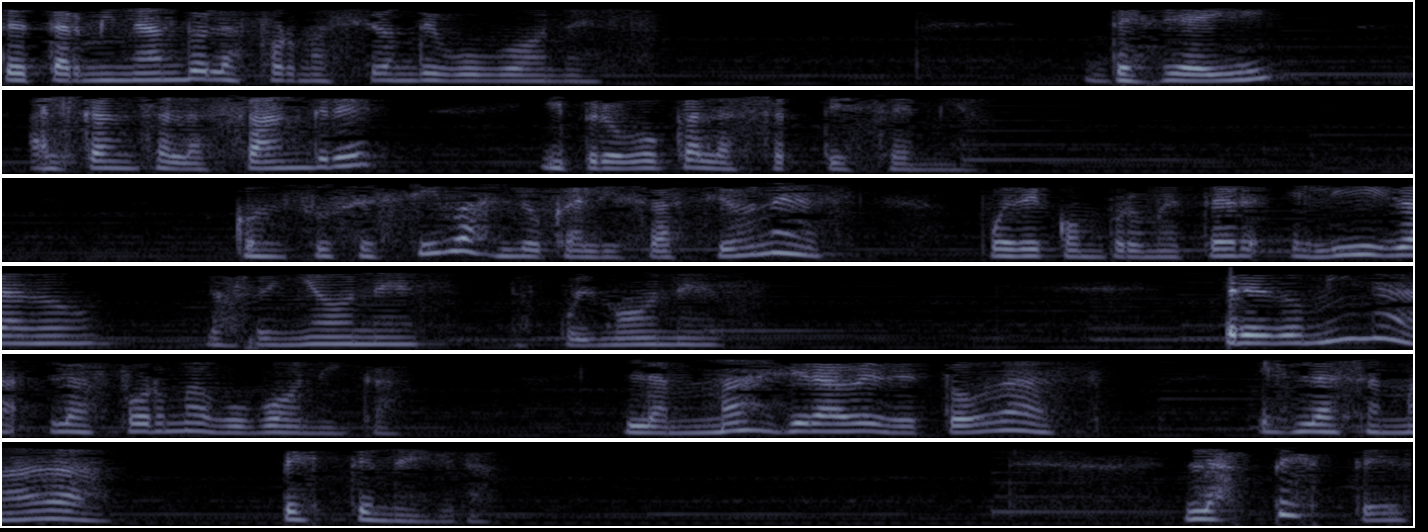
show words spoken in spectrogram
determinando la formación de bubones. Desde ahí alcanza la sangre y provoca la septicemia. Con sucesivas localizaciones puede comprometer el hígado, los riñones, los pulmones. Predomina la forma bubónica. La más grave de todas es la llamada peste negra. Las pestes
